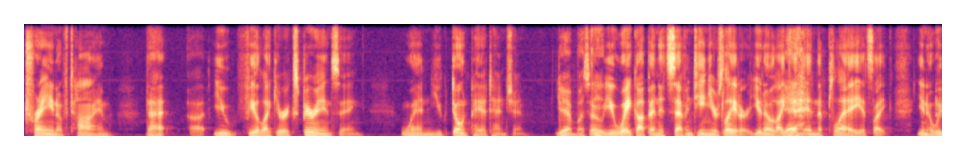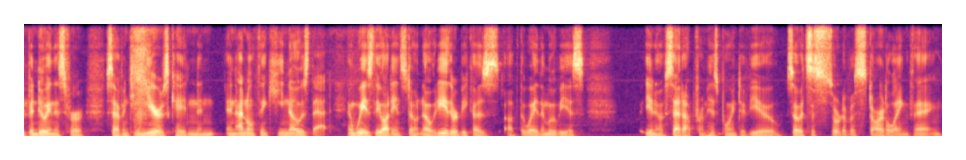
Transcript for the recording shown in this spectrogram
train of time that uh, you feel like you're experiencing when you don't pay attention. Yeah, but So it- you wake up and it's 17 years later. You know, like Yeah. in, in the play, it's like, you know, we've been doing this for 17 years, Caden, and, and I don't think he knows that. And we as the audience don't know it either because of the way the movie is, you know, set up from his point of view. So it's a sort of a startling thing.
